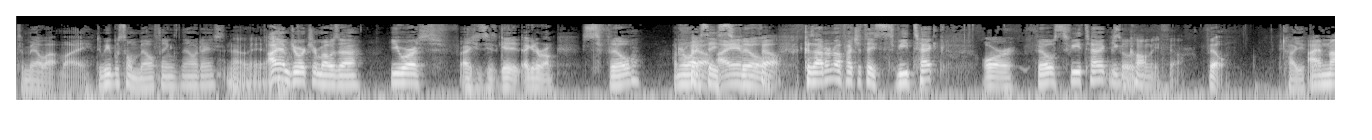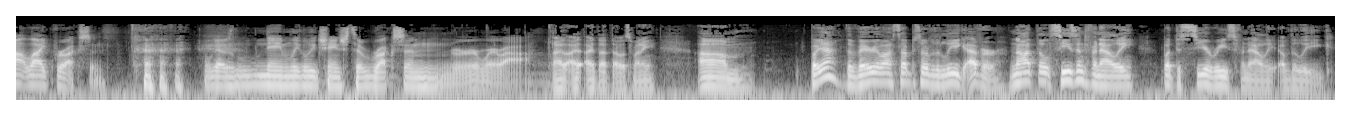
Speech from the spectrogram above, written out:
to mail out my. Do people still mail things nowadays? No, they I am George Hermoza. You are. I should get it, I get it wrong. Svil. I don't know why I Phil. say I am Phil. Svil because I don't know if I should say Svitek or Phil Svitek. You so can call me Phil. How you? Feel? I'm not like Ruxin. we got his name legally changed to Ruxin. I, I, I thought that was funny. Um, but yeah, the very last episode of the league ever. Not the season finale, but the series finale of the league.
